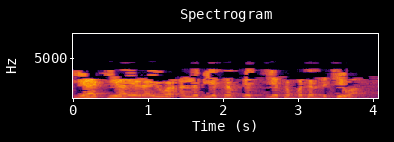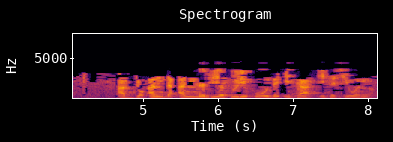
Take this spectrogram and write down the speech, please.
Ya kiyaye rayuwar annabi ya tabbatar da cewa addu'an da annabi ya fi riko da ita ita ce wannan.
